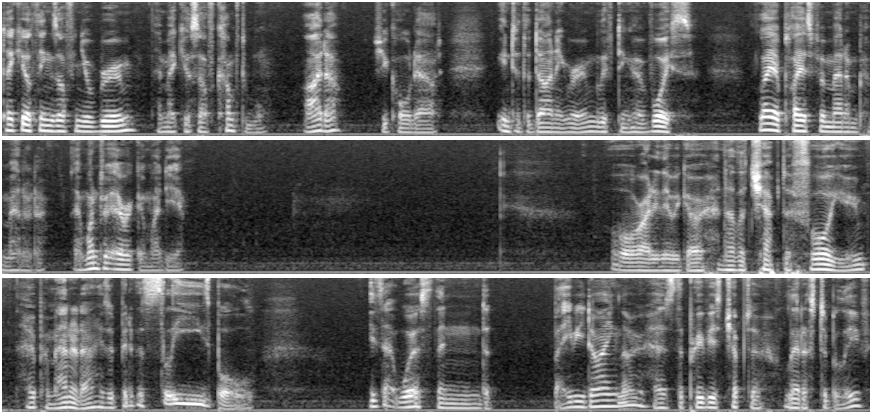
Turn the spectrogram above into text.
Take your things off in your room and make yourself comfortable. Ida, she called out, into the dining room, lifting her voice. Lay a place for Madame Permaneder, and one for Erica, my dear. Alrighty, there we go. Another chapter for you. Herr Permaneder is a bit of a sleazeball. Is that worse than the baby dying, though, as the previous chapter led us to believe?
